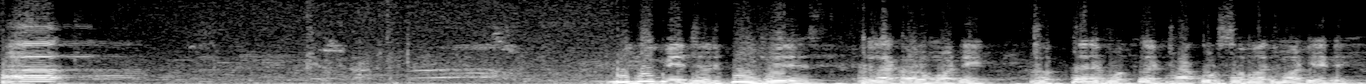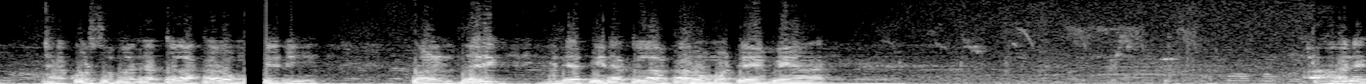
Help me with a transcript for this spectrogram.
આ બીજું મેં ઝડપ્યું છે કલાકારો માટે. ફક્ત ને ફક્ત ઠાકોર સમાજ માટે નહીં. ઠાકોર સમાજના કલાકારો માટે નહીં. પણ દરેક જ્ઞાતિના કલાકારો માટે મેં આ અને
